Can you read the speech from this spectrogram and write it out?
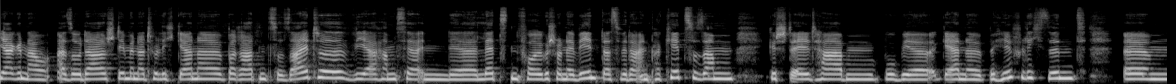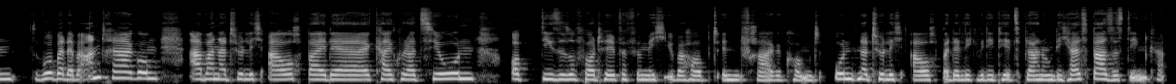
Ja, genau. Also da stehen wir natürlich gerne beratend zur Seite. Wir haben es ja in der letzten Folge schon erwähnt, dass wir da ein Paket zusammengestellt haben, wo wir gerne behilflich sind, ähm, sowohl bei der Beantragung, aber natürlich auch bei der Kalkulation, ob diese Soforthilfe für mich überhaupt in Frage kommt. Und natürlich auch bei der Liquiditätsplanung, die ich als Basis dienen kann.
